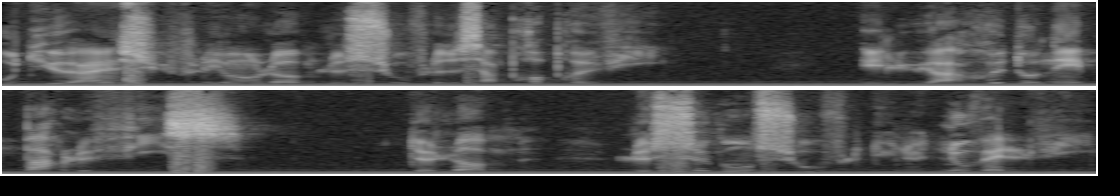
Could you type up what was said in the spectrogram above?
où Dieu a insufflé en l'homme le souffle de sa propre vie, et lui a redonné par le Fils de l'homme le second souffle d'une nouvelle vie,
